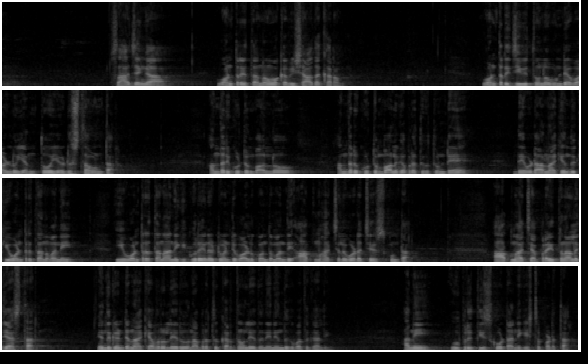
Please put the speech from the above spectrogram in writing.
సహజంగా ఒంటరితనం ఒక విషాదకరం. ఒంటరి జీవితంలో ఉండేవాళ్ళు ఎంతో ఏడుస్తూ ఉంటారు. అందరి కుటుంబాల్లో అందరు కుటుంబాలుగా బ్రతుకుతుంటే దేవుడా నాకెందుకు ఈ ఒంటరితనం అని ఈ ఒంటరితనానికి గురైనటువంటి వాళ్ళు కొంతమంది ఆత్మహత్యలు కూడా చేసుకుంటారు. ఆత్మహత్య ప్రయత్నాలు చేస్తారు. ఎందుకంటే నాకెవరు లేరు నా బ్రతుకు అర్థం లేదు నేను ఎందుకు బతకాలి అని ఊపిరి తీసుకోవటానికి ఇష్టపడతారు.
